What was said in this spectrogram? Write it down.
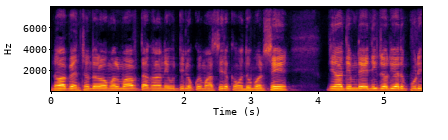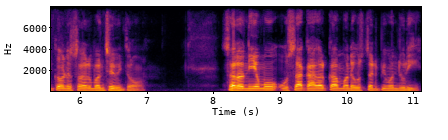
નવા પેન્શન દરો અમલમાં આવતા ઘણા નિવૃત્તિ લોકોને માસિક રકમ વધુ મળશે. જેના તેમને દૈનિક જરૂરિયાતો પૂરી કરવાની સરળ બનશે મિત્રો. સરળ નિયમો, ઓછા કાગળકામ અને ઝડપી મંજૂરી.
